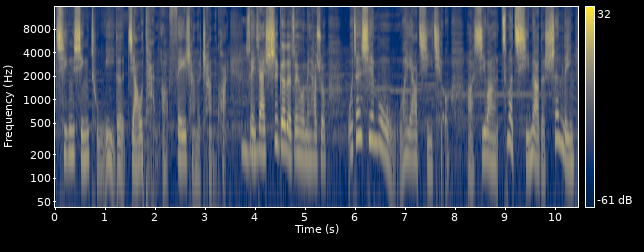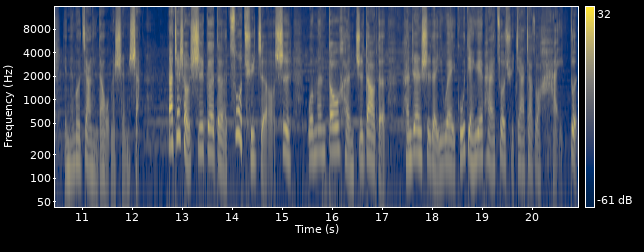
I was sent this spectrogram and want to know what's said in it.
倾心吐意的交谈啊，非常的畅快。所以在诗歌的最后面，他说：“我真羡慕，我也要祈求啊，希望这么奇妙的圣灵也能够降临到我们身上。”那这首诗歌的作曲者哦，是我们都很知道的、很认识的一位古典乐派作曲家，叫做海顿。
